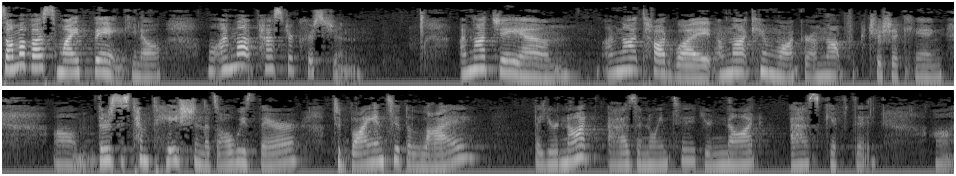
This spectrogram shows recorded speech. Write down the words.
some of us might think, you know, well, I'm not Pastor Christian. I'm not JM. I'm not Todd White. I'm not Kim Walker. I'm not Patricia King. Um, there's this temptation that's always there to buy into the lie that you're not as anointed, you're not as gifted, uh,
